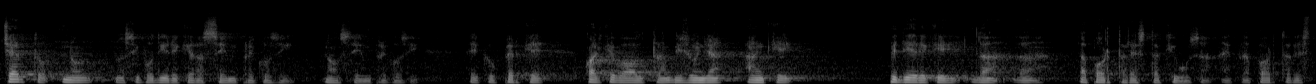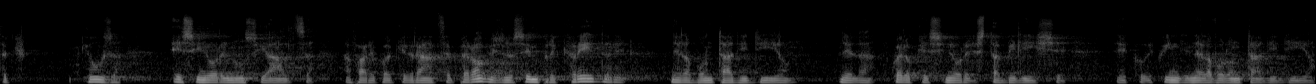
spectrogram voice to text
Certo non, non si può dire che era sempre così, non sempre così. Ecco perché qualche volta bisogna anche vedere che la, la la porta resta chiusa, ecco, la porta resta chiusa e il Signore non si alza a fare qualche grazia, però bisogna sempre credere nella bontà di Dio, nella quello che il Signore stabilisce, ecco, e quindi nella volontà di Dio.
